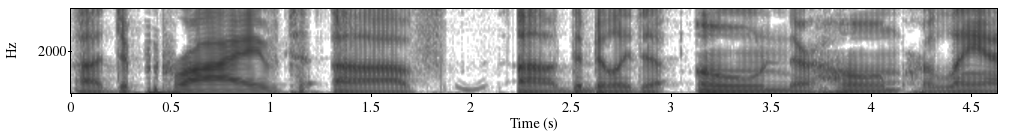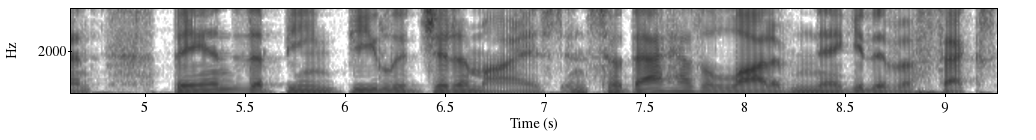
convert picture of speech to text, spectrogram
uh, deprived of uh, the ability to own their home or land, they ended up being delegitimized. And so that has a lot of negative effects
